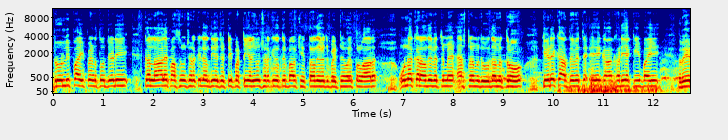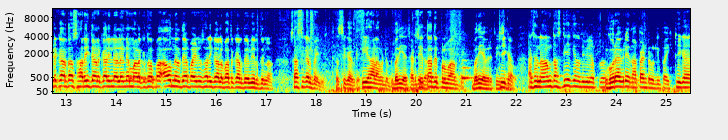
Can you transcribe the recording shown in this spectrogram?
ਡਰੋਲੀ ਭਾਈ ਪਿੰਡ ਤੋਂ ਜਿਹੜੀ ਕੱਲਾਂ ਵਾਲੇ ਪਾਸੇ ਨੂੰ ਸੜਕ ਜਾਂਦੀ ਹੈ, ਚਿੱਟੀ ਪੱਟੀ ਵਾਲੀ, ਉਹ ਸੜਕ ਦੇ ਉੱਤੇ ਬਾਹਰ ਖੇਤਾਂ ਦੇ ਵਿੱਚ ਬੈਠੇ ਹੋਏ ਪਰਿਵਾਰ। ਉਹਨਾਂ ਘਰਾਂ ਦੇ ਵਿੱਚ ਮੈਂ ਇਸ ਟਾਈਮ ਮੌਜੂਦ ਆ ਮਿੱਤਰੋ, ਕਿਹੜੇ ਘਰ ਦੇ ਵਿੱਚ ਇਹ ਗਾਂ ਖੜੀ ਹੈ, ਕੀ ਬਾਈ? ਰੇਟ ਕਰਦਾ ਸਾਰੀ ਜਾਣਕਾਰੀ ਲੈ ਲੈਣੇ ਮਾਲਕ ਤੋਂ। ਆਪਾਂ ਆਓ ਮਿਲਦੇ ਆ ਬਾਈ ਨੂੰ ਸਾਰੀ ਗੱਲਬਾਤ ਕਰਦੇ ਆ ਵੀਰ ਦੇ ਨਾਲ। ਸਤਿ ਸ਼੍ਰੀ ਅਕਾਲ ਬਾਈ ਜੀ। ਸਤਿ ਸ਼੍ਰੀ ਅਕਾਲ ਵੀਰੇ। ਕੀ ਹਾਲ ਆ ਵੱਡੇ ਬਾਈ? ਵਧੀਆ ਸਾਡੇ ਸੇਤਾ ਤੇ ਪਰਿਵਾਰ ਦੇ ਵਧੀਆ ਵੀਰੇ ਤੁਸੀਂ ਠੀਕ ਆ। ਅੱਛਾ ਨਾਮ ਦੱਸ ਦਈਏ ਕਿਹੜਾ ਦੀ ਵੀਰੇ ਆਪਣਾ? ਗੋਰਾ ਵੀਰੇ ਨਾ ਪੈਂਟ ਰੋਲੀ ਭਾਈ। ਠੀਕ ਹੈ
